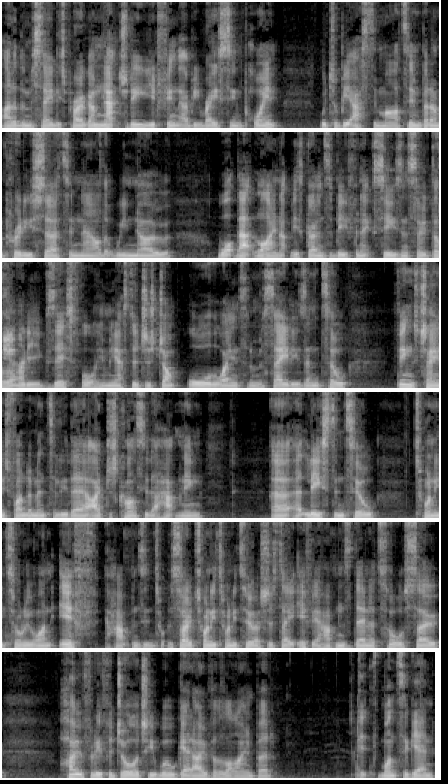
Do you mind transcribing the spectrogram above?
under the Mercedes program. Naturally, you'd think that'd be Racing Point, which will be Aston Martin, but I'm pretty certain now that we know what that lineup is going to be for next season. So it doesn't yeah. really exist for him. He has to just jump all the way into the Mercedes. And until things change fundamentally there, I just can't see that happening. Uh, at least until 2021, if it happens in sorry 2022, I should say, if it happens then at all. So hopefully for George, he will get over the line. But it, once again,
